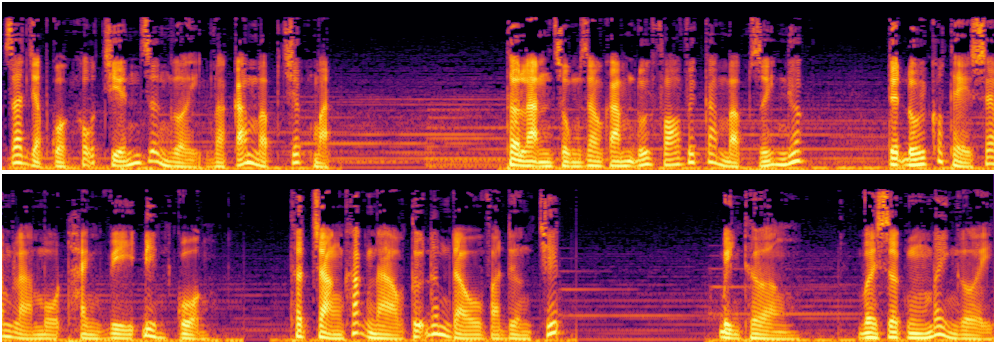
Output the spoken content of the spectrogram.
Gia nhập cuộc hỗn chiến giữa người và cá mập trước mặt. Thợ lặn dùng dao găm đối phó với cá mập dưới nước, Tuyệt đối có thể xem là một hành vi điên cuồng. Thật chẳng khác nào tự đâm đầu vào đường chết. Bình thường, Với sức mấy người,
